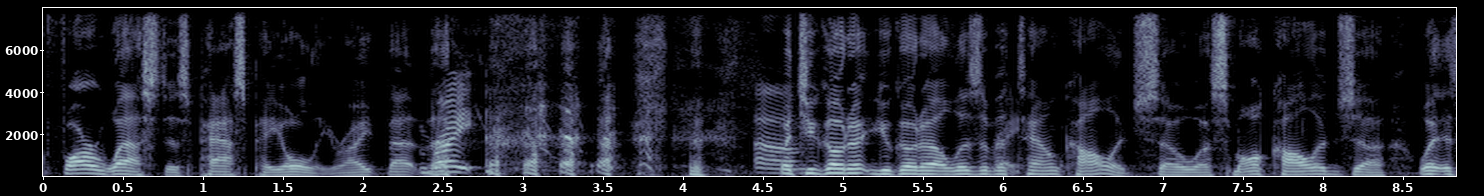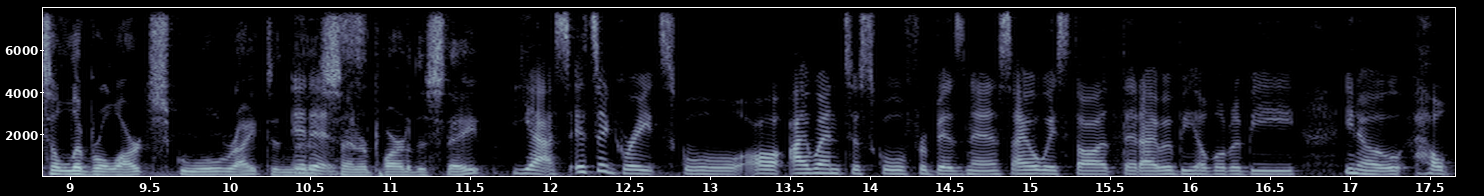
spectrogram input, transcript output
far west is past Paoli, right? That, that Right. but you go to you go to Elizabethtown College, so a small college. Uh, well, it's a liberal arts school, right, in the center part of the state. Yes, it's a great school. I went to school for business. I always thought that I would be able to be, you know, help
